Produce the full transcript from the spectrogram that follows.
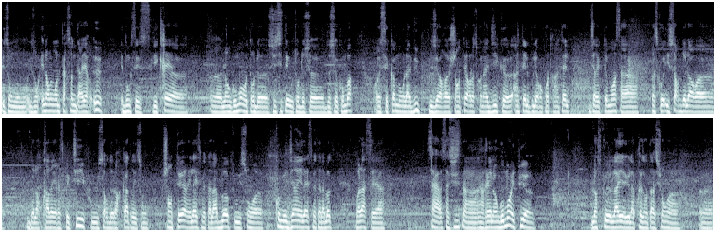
ils, ont, ils ont énormément de personnes derrière eux. Et donc c'est ce qui crée euh, l'engouement autour de suscité autour de ce, de ce combat. C'est comme on l'a vu pour plusieurs chanteurs lorsqu'on a dit qu'un tel voulait rencontrer un tel directement, ça, parce qu'ils sortent de leur, de leur travail respectif ou ils sortent de leur cadre, ils sont chanteurs et là ils se mettent à la boxe ou ils sont comédiens et là ils se mettent à la boxe. Voilà, c'est ça, ça suscite un, un réel engouement. Et puis, euh, lorsque là, il y a eu la présentation, euh, euh,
